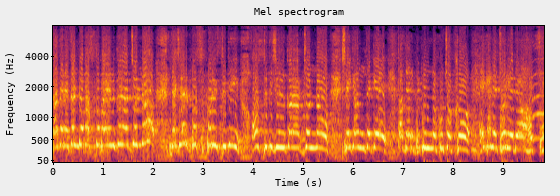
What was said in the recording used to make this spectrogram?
তাদের এজেন্ডা বাস্তবায়ন করার জন্য, দেশের পরিস্থিতি অস্থিতিশীল করার জন্য সেখান থেকে তাদের বিভিন্ন কুচক্র এখানে ছড়িয়ে দেওয়া হচ্ছে।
